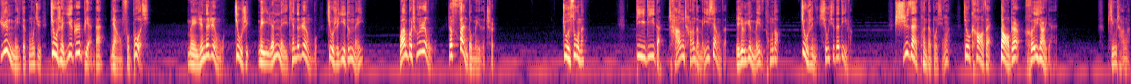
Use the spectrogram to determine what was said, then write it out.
运煤的工具就是一根扁担、两副簸箕，每人的任务就是每人每天的任务就是一吨煤，完不成任务，这饭都没得吃。住宿呢，低低的、长长的煤巷子，也就是运煤的通道，就是你休息的地方。实在困得不行了，就靠在道边合一下眼。平常啊，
